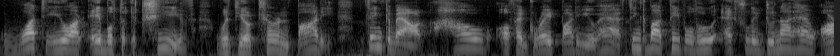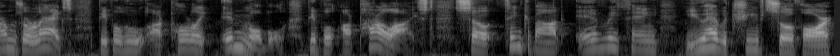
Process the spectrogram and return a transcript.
what you are able to achieve with your current body. Think about how of a great body you have. Think about people who actually do not have arms or legs, people who are totally immobile, people are paralyzed. So think about everything you have achieved so far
